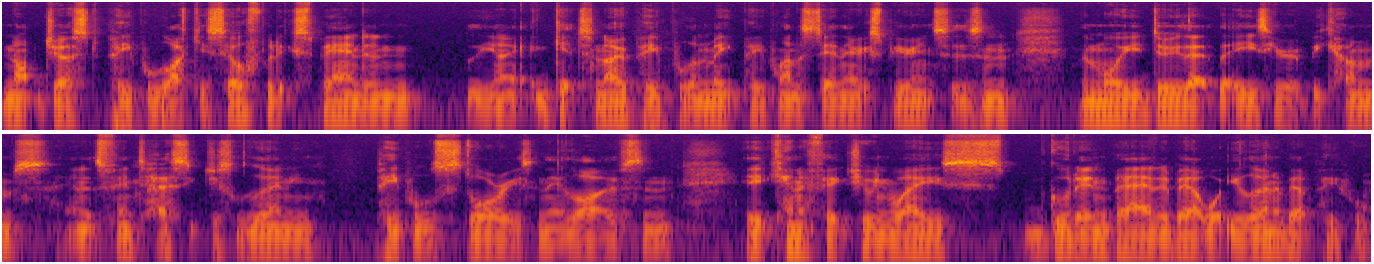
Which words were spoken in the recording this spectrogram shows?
not just people like yourself but expand and you know get to know people and meet people, understand their experiences, and the more you do that, the easier it becomes. And it's fantastic just learning people's stories and their lives, and it can affect you in ways good and bad about what you learn about people.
